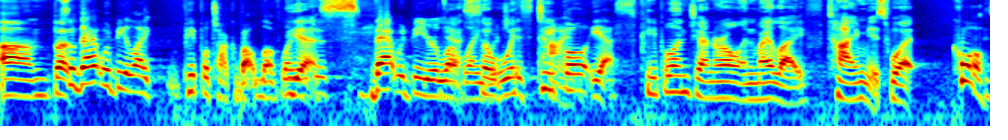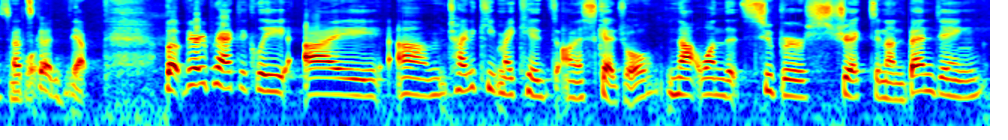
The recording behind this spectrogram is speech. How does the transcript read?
Um, but so that would be like people talk about love languages. Yes, that would be your love yes, language. So with people, time. yes, people in general in my life, time is what. Cool. Is that's good. Yep. But very practically, I um, try to keep my kids on a schedule, not one that's super strict and unbending,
